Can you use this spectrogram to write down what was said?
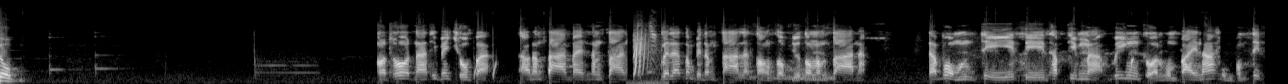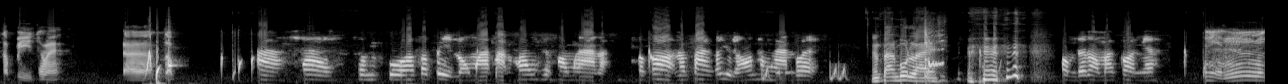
ศพขอโทษนะที่ไม่ชุบอะ เอาน้ำตาลไปน้ำตาลเวลาต้องเป็นน้ำตาลและสองศพอยู่ตรงน้ำตาลอะแล้วผมสีสีทับทิมอะวิ่งสวนผมไปนะเห็นผมติดสปีดใช่ไหมเออแล้วอ่าใช่ชมพูเขาสปีดลงมาจากห้องทำงานอะแล้วก็น้ำตาลก็อยู่ในห้องทำงานด้วย น้ำตาลบดอะไร ผมเดินออกมาก่อนไงเห็นมี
